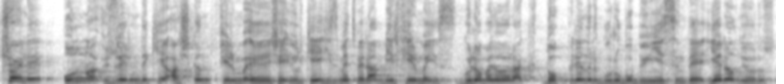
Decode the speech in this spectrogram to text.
Şöyle onun üzerindeki aşkın firma e, şey ülkeye hizmet veren bir firmayız. Global olarak Doc Planner grubu bünyesinde yer alıyoruz.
